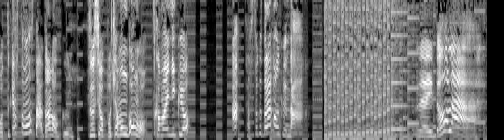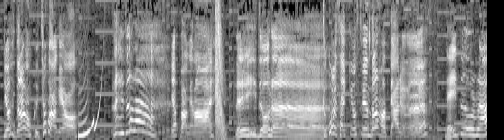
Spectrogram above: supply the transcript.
ポッドキャストモンスタードラゴンくん、通称ポケモンゴンを捕まえに行くよ。あ、早速ドラゴンくんだ。レイドラ。よし、ドラゴンくんチョコあげよレイドう。やっぱあげない。ラレイドラ。ところで最近おすすめのドラマってある？レイドラ。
